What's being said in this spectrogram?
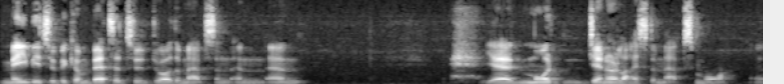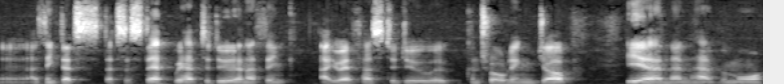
maybe to become better to draw the maps and and, and yeah more generalize the maps more. Uh, I think that's that's a step we have to do, and I think IOF has to do a controlling job here and then have a more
